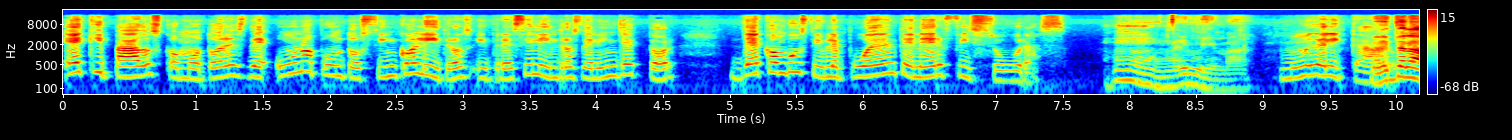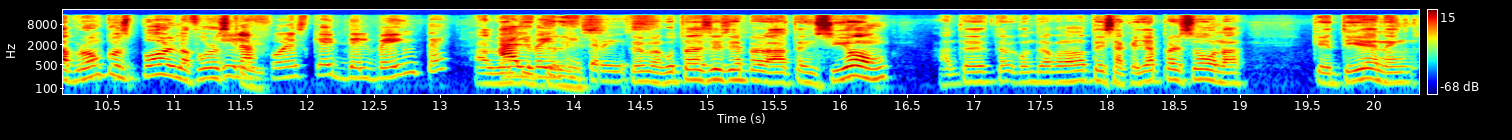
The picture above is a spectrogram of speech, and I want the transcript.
equipados con motores de 1.5 litros y 3 cilindros del inyector de combustible, pueden tener fisuras. Mm, ay, Muy delicado. la Bronco Sport y la Ford Escape. Y la Ford Escape del 20 al 23. me gusta decir siempre, atención, antes de continuar con la noticia, aquellas personas que tienen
